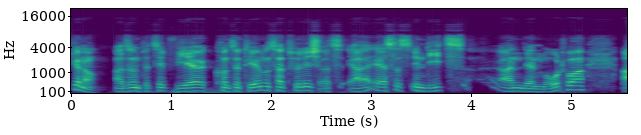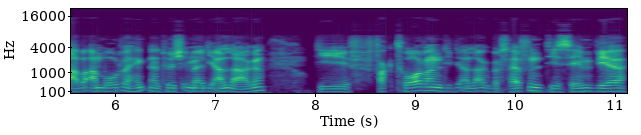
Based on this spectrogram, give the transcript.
Genau. Also im Prinzip, wir konzentrieren uns natürlich als erstes Indiz an den Motor, aber am Motor hängt natürlich immer die Anlage. Die Faktoren, die die Anlage betreffen, die sehen wir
